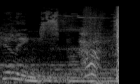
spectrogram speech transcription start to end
Killing spree.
